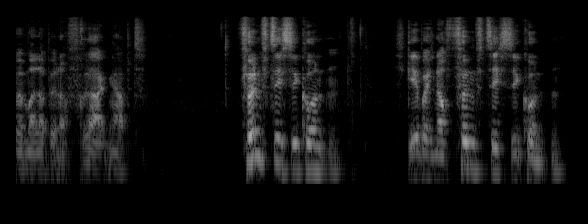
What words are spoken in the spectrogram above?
Wir mal, ob ihr noch Fragen habt. 50 Sekunden. Ich gebe euch noch 50 Sekunden.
